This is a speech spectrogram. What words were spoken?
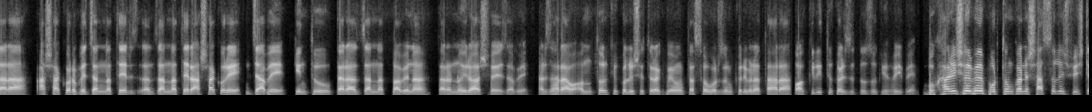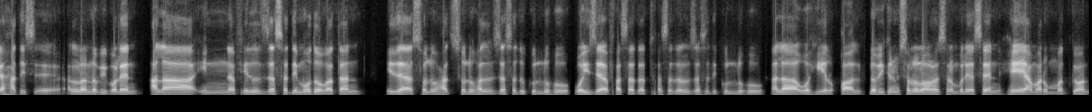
তারা আশা করবে জান্নাতের জান্নাতের আশা করে যাবে, কিন্তু তারা জান্নাত পাবে না, তারা নৈরাশ হয়ে যাবে। আর যারা অন্তরকে কলুষিত রাখবে এবং তাসব অর্জন করিবে না, তাহারা অকৃতকার্য দুজকি হইবে। বুখারী শরীফের প্রথম খণ্ডে সাতচল্লিশ পৃষ্ঠে হাদিস আল্লাহ নবী বলেন আলা ইন্না ফিল জাসাদি মুদগাতান। ইযা সলুহাত সলুহাল জাসাদু কুল্লুহু ওয়া ফাসাদাত ফাসাদাল আলা ওয়াহিয়াল নবী করিম বলেছেন, হে আমার উম্মতগণ,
